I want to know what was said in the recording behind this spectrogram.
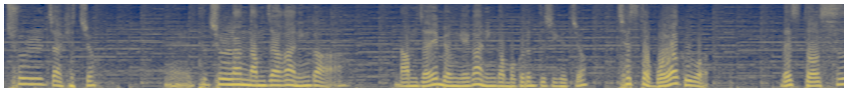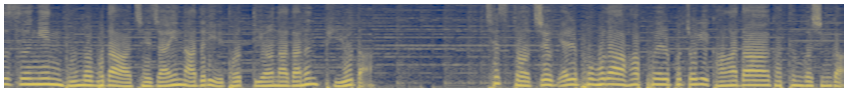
출자겠죠. 예, 특출난 남자가 아닌가 남자의 명예가 아닌가 뭐 그런 뜻이겠죠. 체스터 뭐야 그거? 레스터 스승인 부모보다 제자인 아들이 더 뛰어나다는 비유다. 체스터 즉 엘포보다 하프 엘포 쪽이 강하다 같은 것인가?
